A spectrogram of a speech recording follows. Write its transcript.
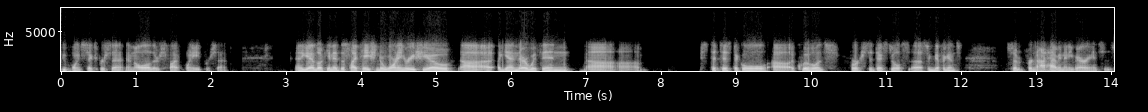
2.6%, and all others 5.8%. And again, looking at the citation to warning ratio, uh, again, they're within uh, um, statistical uh, equivalence for statistical uh, significance so for not having any variances.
